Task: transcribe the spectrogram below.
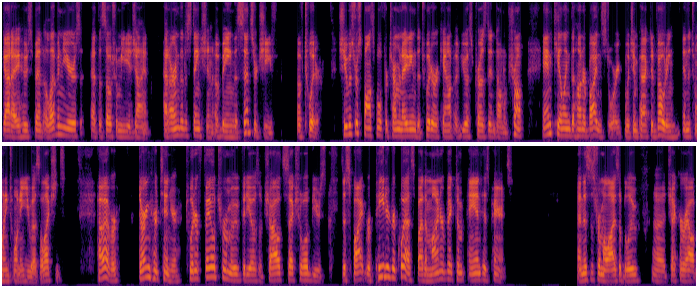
Gadde, who spent 11 years at the social media giant, had earned the distinction of being the censor chief of Twitter. She was responsible for terminating the Twitter account of U.S. President Donald Trump and killing the Hunter Biden story, which impacted voting in the 2020 U.S. elections. However, during her tenure, Twitter failed to remove videos of child sexual abuse despite repeated requests by the minor victim and his parents and this is from Eliza Bleu. Uh, check her out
